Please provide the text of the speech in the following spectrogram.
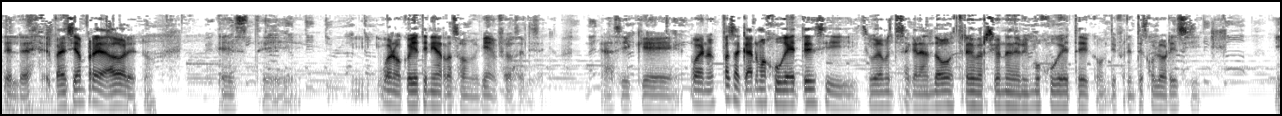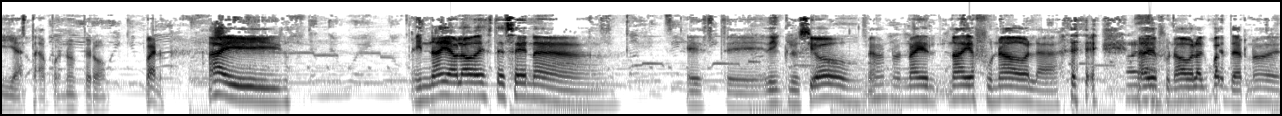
de, de- de- parecían predadores, ¿no? Este, y bueno, Koye tenía razón, bien feos el diseño. Así que, bueno, es para sacar más juguetes y seguramente sacarán dos, tres versiones del mismo juguete con diferentes colores y, y ya está, pues no, pero bueno. Ah, y, nadie ha hablado de esta escena este de inclusión, no, no, nadie, nadie ha funado la, nadie ha funado Black Panther, ¿no? De,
